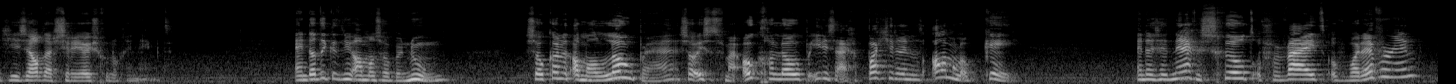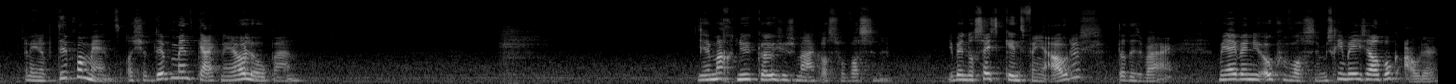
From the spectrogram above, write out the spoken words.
Dat je jezelf daar serieus genoeg in neemt. En dat ik het nu allemaal zo benoem, zo kan het allemaal lopen. Hè? Zo is het voor mij ook gelopen. Ieder zijn eigen padje erin, dat is allemaal oké. En er zit nergens schuld of verwijt of whatever in. Alleen op dit moment, als je op dit moment kijkt naar jouw loopbaan. Jij mag nu keuzes maken als volwassene. Je bent nog steeds kind van je ouders, dat is waar. Maar jij bent nu ook volwassen. Misschien ben je zelf ook ouder.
